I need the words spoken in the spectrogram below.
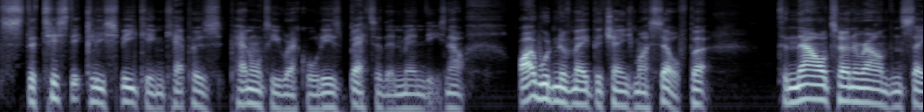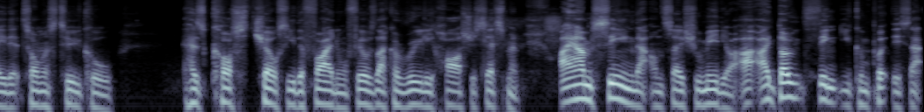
statistically speaking, Kepa's penalty record is better than Mendy's. Now, I wouldn't have made the change myself, but to now turn around and say that Thomas Tuchel has cost Chelsea the final feels like a really harsh assessment. I am seeing that on social media. I, I don't think you can put this at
